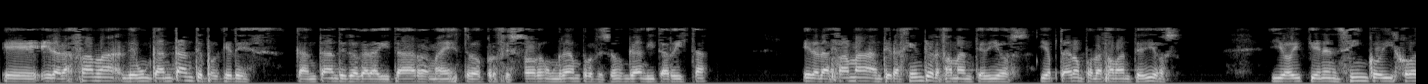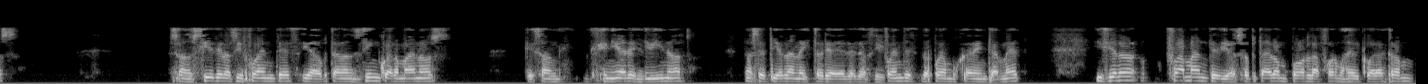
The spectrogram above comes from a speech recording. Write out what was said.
Eh, era la fama de un cantante, porque él es cantante, toca la guitarra, maestro, profesor, un gran profesor, un gran guitarrista. Era la fama ante la gente o la fama ante Dios. Y optaron por la fama ante Dios. Y hoy tienen cinco hijos son siete los cifuentes y adoptaron cinco hermanos que son geniales, divinos. No se pierdan la historia de los cifuentes, lo pueden buscar en internet. Hicieron fama ante Dios, optaron por las formas del corazón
